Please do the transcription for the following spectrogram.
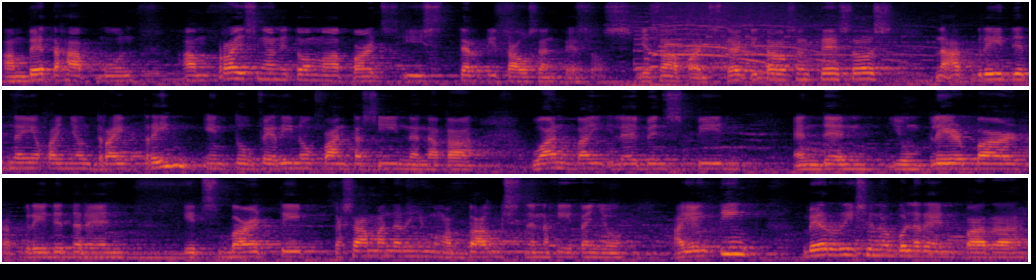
ang Beta Half Moon, ang price nga nito mga parts is 30,000 pesos. Yes mga parts, 30,000 pesos na upgraded na yung kanyang drivetrain into Ferrino Fantasy na naka 1 by 11 speed and then yung player bar upgraded na rin its bar tape, kasama na rin yung mga bags na nakita nyo. I, I think very reasonable na rin para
